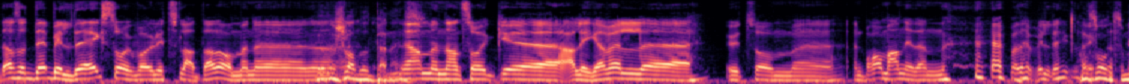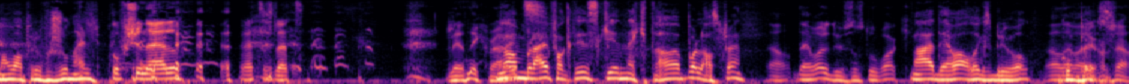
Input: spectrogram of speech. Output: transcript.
altså Det bildet jeg så, var jo litt sladda, da, men eh, sladdet penis. Ja, men han så allikevel eh, ut som eh, en bra mann i den på det bildet. Han så ut som han var profesjonell. Profesjonell, rett og slett. Lenny Men han Kravitz. blei faktisk nekta på Last Train. Ja, det var det du som sto bak. Nei, det var Alex Bruvoll. Ja, det var kanskje, ja.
